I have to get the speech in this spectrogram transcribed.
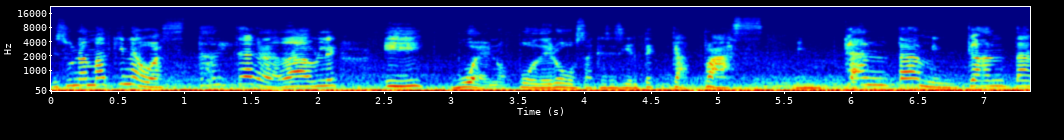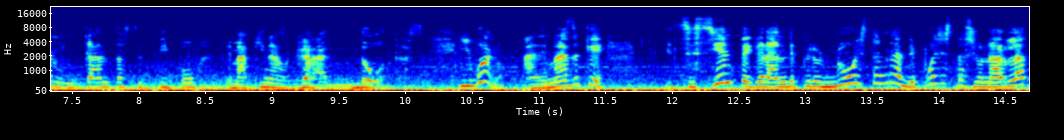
es una máquina bastante agradable y bueno, poderosa, que se siente capaz. Me encanta, me encanta, me encanta este tipo de máquinas grandotas. Y bueno, además de que se siente grande, pero no es tan grande. Puedes estacionarla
